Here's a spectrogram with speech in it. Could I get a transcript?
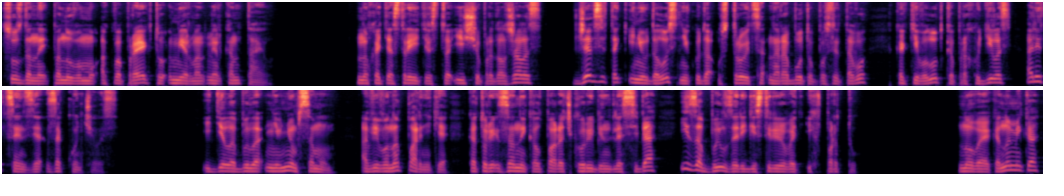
созданной по новому аквапроекту Мерман Меркантайл. Но хотя строительство еще продолжалось, Джевзи так и не удалось никуда устроиться на работу после того, как его лодка прохудилась, а лицензия закончилась. И дело было не в нем самом, а в его напарнике, который заныкал парочку рыбин для себя и забыл зарегистрировать их в порту. Новая экономика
